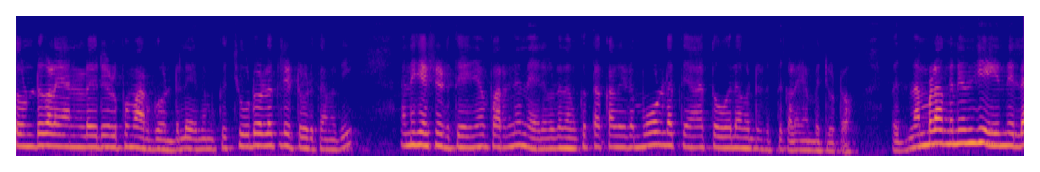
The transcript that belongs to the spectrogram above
തൊണ്ട് കളയാനുള്ള ഒരു എളുപ്പമാർഗമുണ്ട് അല്ലേ? നമുക്ക് ചൂടുവെള്ളത്തിൽ ഇട്ട് കൊടുത്താൽ മതി. അതിനുശേഷം എടുത്തു കഴിഞ്ഞാൽ പറഞ്ഞ നേരം കൊണ്ട് നമുക്ക് തക്കാളിയുടെ മുകളിലത്തെ ആ തോല അങ്ങോട്ട് എടുത്ത് കളയാൻ പറ്റും കേട്ടോ അപ്പോൾ ഇത് നമ്മൾ അങ്ങനെയൊന്നും ചെയ്യുന്നില്ല.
